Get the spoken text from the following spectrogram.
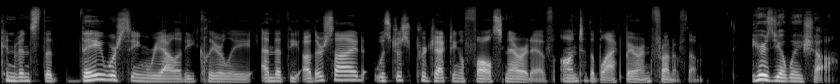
convinced that they were seeing reality clearly and that the other side was just projecting a false narrative onto the black bear in front of them. Here's Yowei Shaw.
